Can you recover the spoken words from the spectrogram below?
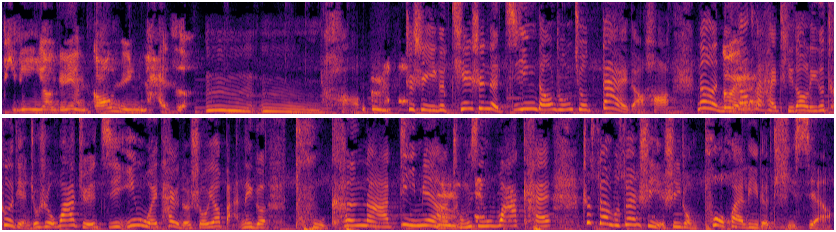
比例要远远高于女孩子。嗯嗯。好，这是一个天生的基因当中就带的哈。那您刚才还提到了一个特点，就是挖掘机，因为它有的时候要把那个土坑啊、地面啊重新挖开，这算不算是也是一种破坏力的体现啊？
